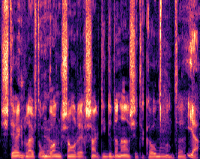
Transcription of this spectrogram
sterk blijft. Ondanks zo'n rechtszaak die er dan aan zit te komen. Want eh, Ja,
